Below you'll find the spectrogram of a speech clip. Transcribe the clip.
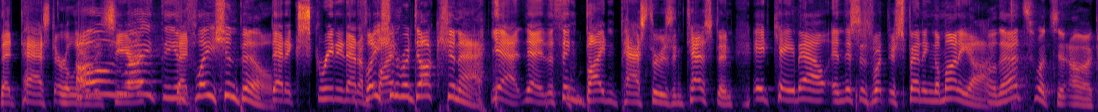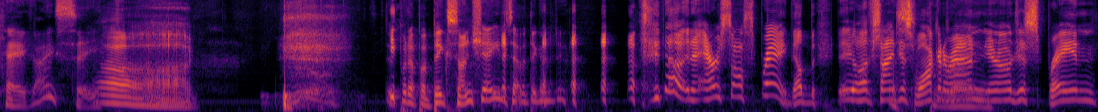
that passed earlier Oh, this year. right, the that, inflation bill, that excreted out Inflation of inflation Reduction Act. Yeah, yeah, the thing Biden passed through his intestine. It came out, and this is what they're spending the money on. Oh, that's what's it. Oh, okay. I see. Oh, They put up a big sunshade. Is that what they're going to do? no, an aerosol spray. They'll they'll have scientists walking around, you know, just spraying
